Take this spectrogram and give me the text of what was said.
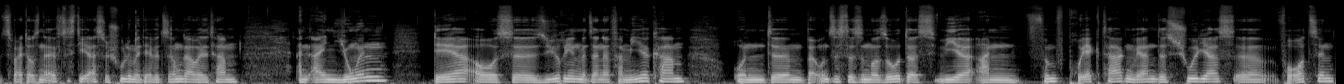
2011, das ist die erste Schule, mit der wir zusammengearbeitet haben, an einen Jungen, der aus äh, Syrien mit seiner Familie kam und ähm, bei uns ist das immer so, dass wir an fünf Projekttagen während des Schuljahrs äh, vor Ort sind.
